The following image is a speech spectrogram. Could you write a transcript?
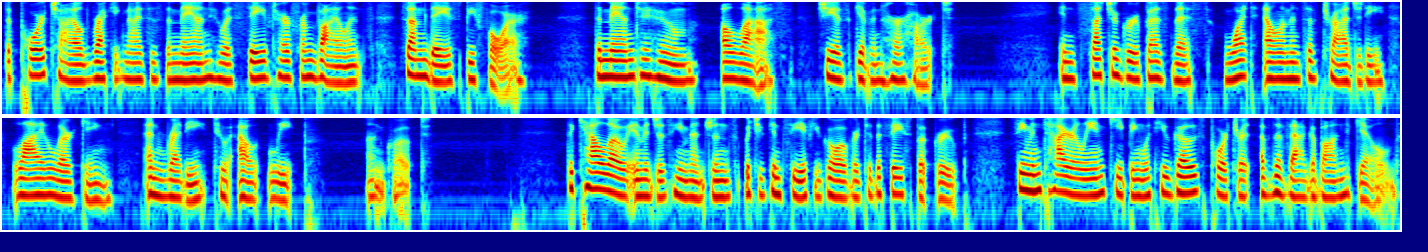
the poor child recognizes the man who has saved her from violence some days before, the man to whom, alas, she has given her heart. In such a group as this, what elements of tragedy lie lurking and ready to outleap? Unquote. The Callot images he mentions, which you can see if you go over to the Facebook group, seem entirely in keeping with Hugo's portrait of the Vagabond Guild.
